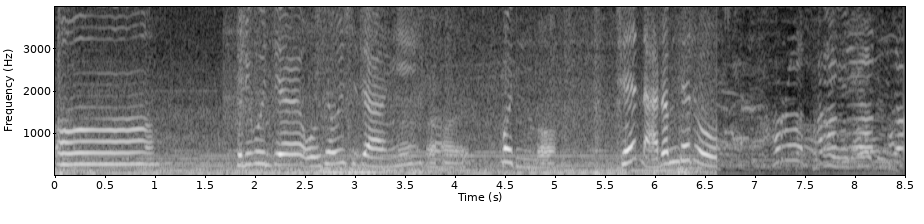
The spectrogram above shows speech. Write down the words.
어 그리고 이제 오세훈 시장이 어뭐뭐 제 나름대로 서로 사랑해야 합니다.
